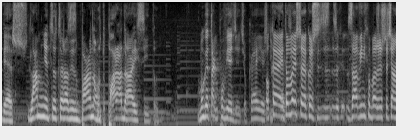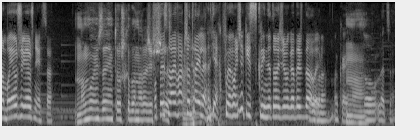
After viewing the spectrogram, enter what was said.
wiesz, dla mnie to teraz jest Burnout Paradise i to... Mogę tak powiedzieć, okej? Jeśli Okej, to chcecie. weź to jakoś zawin chyba, że jeszcze cianą, bo ja już, ja już nie chcę. No moim zdaniem to już chyba na razie Bo to jest live action nie? trailer. Jak jakąś jakieś screeny, to będziemy gadać dalej. Dobra, okej, No. to lecę.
